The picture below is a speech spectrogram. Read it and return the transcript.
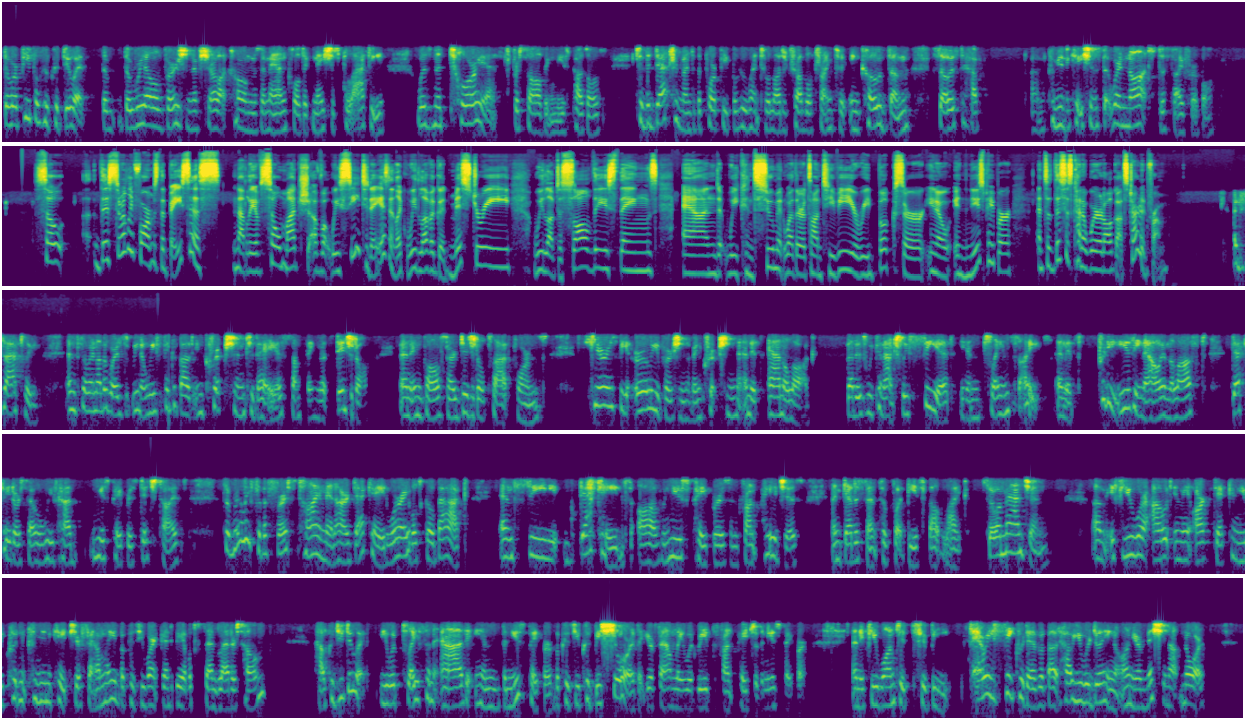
There were people who could do it. The, the real version of Sherlock Holmes, a man called Ignatius Pollaky, was notorious for solving these puzzles to the detriment of the poor people who went to a lot of trouble trying to encode them so as to have um, communications that were not decipherable. So, uh, this really forms the basis Nathalie, of so much of what we see today, isn't it? Like we love a good mystery, we love to solve these things, and we consume it whether it's on TV or read books or you know in the newspaper. And so this is kind of where it all got started from. Exactly. And so, in other words, you know, we think about encryption today as something that's digital and involves our digital platforms. Here is the early version of encryption, and it's analog. That is, we can actually see it in plain sight. And it's pretty easy now in the last decade or so, we've had newspapers digitized. So, really, for the first time in our decade, we're able to go back and see decades of newspapers and front pages and get a sense of what these felt like. So, imagine um, if you were out in the Arctic and you couldn't communicate to your family because you weren't going to be able to send letters home, how could you do it? You would place an ad in the newspaper because you could be sure that your family would read the front page of the newspaper. And if you wanted to be very secretive about how you were doing on your mission up north,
